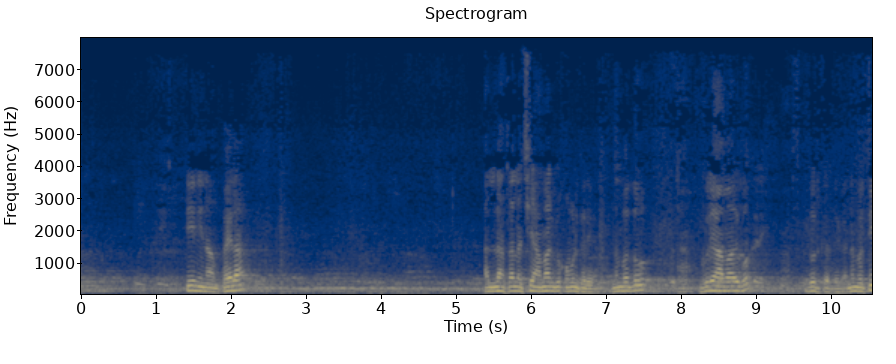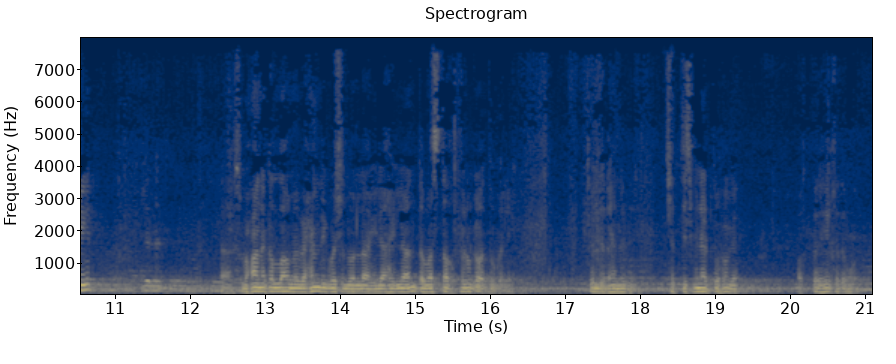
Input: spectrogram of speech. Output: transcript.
تین انعام پہلا، اللہ تعالیٰ اچھے اعمال کو قبول کرے گا۔ نمبر دو، برے اعمال کو دور کر دے گا۔ نمبر تین سبحانک اللہم بحمدک وبحمدك واشهد ان لا اله الا انت واستغفرك واتوب اليك چلے رہنے دیں چھتیس منٹ تو ہو گئے، وقت پر ہی ختم ہو۔ گیا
